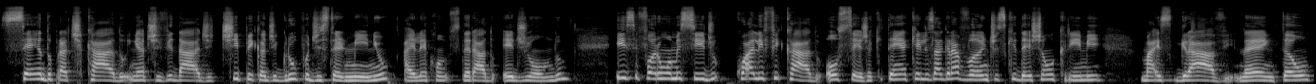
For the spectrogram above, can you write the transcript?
sendo praticado em atividade típica de grupo de extermínio, aí ele é considerado hediondo. E se for um homicídio qualificado, ou seja, que tem aqueles agravantes que deixam o crime mais grave, né? Então,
